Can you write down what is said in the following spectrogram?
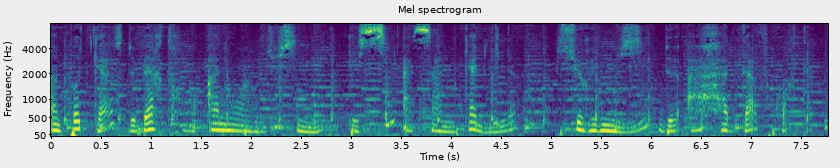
un podcast de Bertrand Anouar Ducinet et Si Hassan Kabil sur une musique de Ahadaf Quartet.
